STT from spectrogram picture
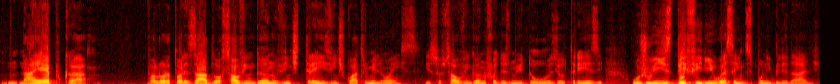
Na época, valor atualizado, salvo engano, 23, 24 milhões. Isso, salvo engano, foi 2012 ou 13. O juiz deferiu essa indisponibilidade.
